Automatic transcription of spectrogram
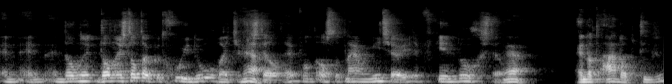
en, en, en dan, dan is dat ook het goede doel wat je gesteld hebt. Want als dat namelijk niet zo is, heb je het verkeerde doel gesteld. Ja. En dat adaptieve?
